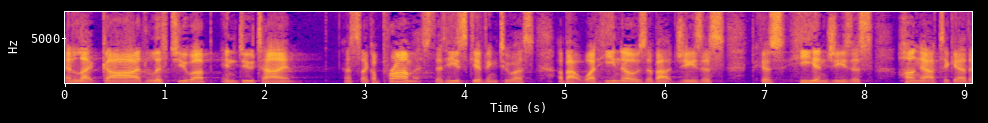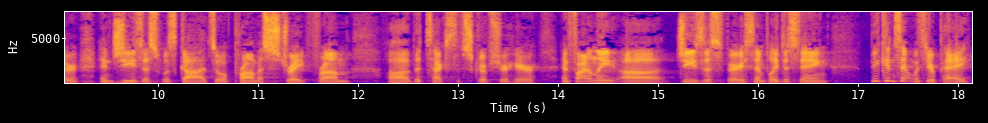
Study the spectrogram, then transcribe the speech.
and let God lift you up in due time. That's like a promise that he's giving to us about what he knows about Jesus because he and Jesus hung out together and Jesus was God. So a promise straight from uh, the text of Scripture here. And finally, uh, Jesus very simply just saying, be content with your pay.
